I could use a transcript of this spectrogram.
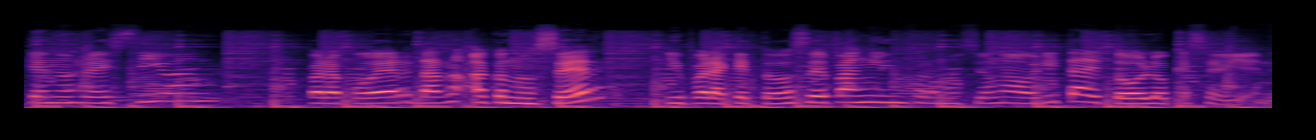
que nos reciban para poder darnos a conocer y para que todos sepan la información ahorita de todo lo que se viene.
